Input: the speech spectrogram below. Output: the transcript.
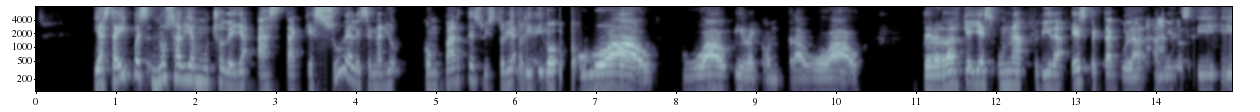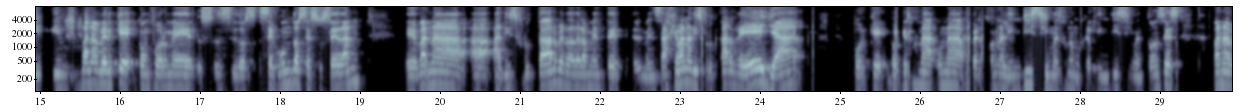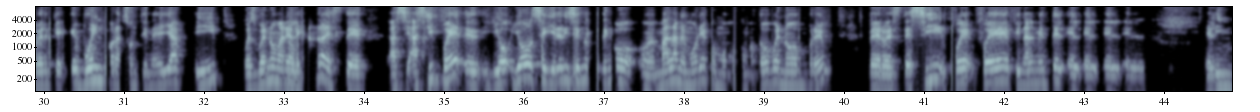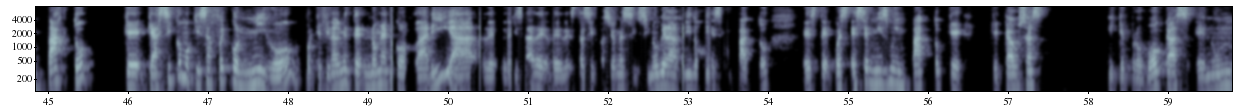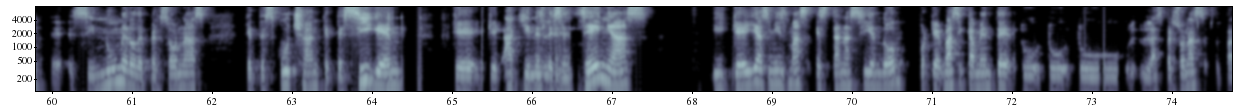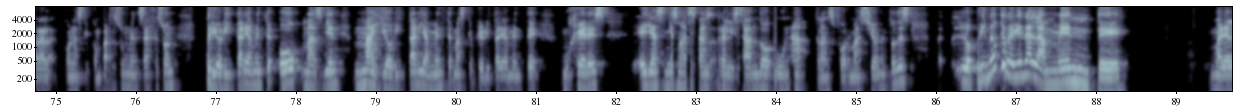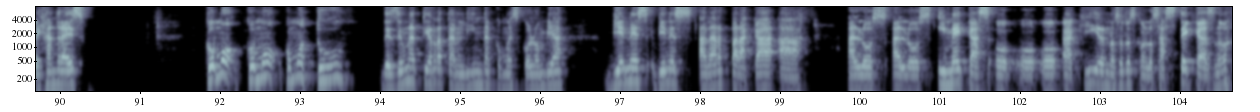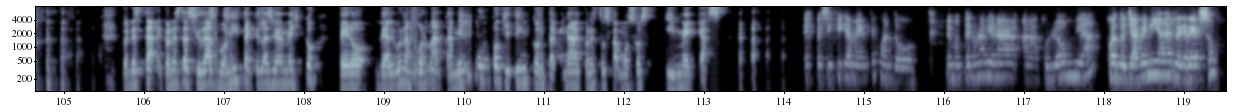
Y hasta ahí, pues, no sabía mucho de ella hasta que sube al escenario, comparte su historia y digo, wow, wow y recontra wow. De verdad que ella es una vida espectacular, amigos, y van a ver que conforme los segundos se sucedan, eh, van a, disfrutar verdaderamente del mensaje, van a disfrutar de ella, porque, porque es una, una persona lindísima, es una mujer lindísima. Entonces, van a ver qué buen corazón tiene ella. Y pues bueno, María Alejandra, este, así, así fue. Eh, yo, yo seguiré diciendo que tengo eh, mala memoria como, como todo buen hombre, pero este, sí fue, fue finalmente el, el, el, el impacto que, así como quizá fue conmigo, porque finalmente no me acordaría de, quizá de, estas situaciones si, no hubiera habido ese impacto, este, pues ese mismo impacto que, que causas y que provocas en un eh, sinnúmero de personas que te escuchan, que te siguen, que, a quienes les enseñas y que ellas mismas están haciendo, porque básicamente las personas para, con las que compartes un mensaje son prioritariamente o más bien mayoritariamente, más que prioritariamente, mujeres. Ellas mismas están realizando una transformación. Entonces, lo primero que me viene a la mente, María Alejandra, es cómo, cómo, cómo tú desde una tierra tan linda como es Colombia, vienes, vienes a dar para acá a, los, a los Imecas o, aquí nosotros con los aztecas, ¿no? con, esta, con esta ciudad bonita que es la Ciudad de México, pero de alguna forma también un poquitín contaminada con estos famosos Imecas. Específicamente cuando me monté en un avión a, Colombia, cuando ya venía de regreso,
